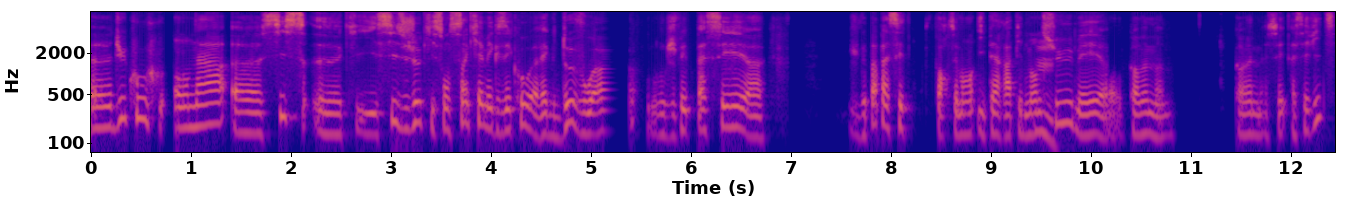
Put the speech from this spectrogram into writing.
Euh, du coup, on a 6 qui, six jeux qui sont cinquième ex aequo avec deux voix. Donc je vais passer, euh, je vais pas passer forcément hyper rapidement dessus, mais euh, quand même, quand même assez, assez vite.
